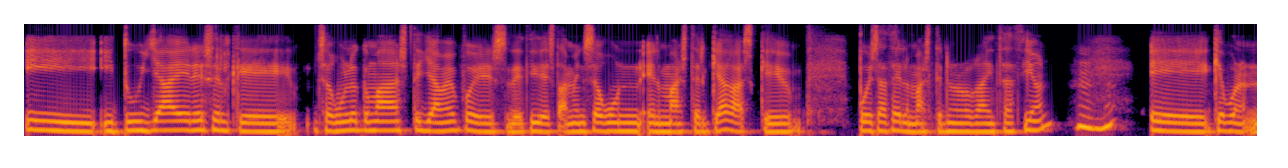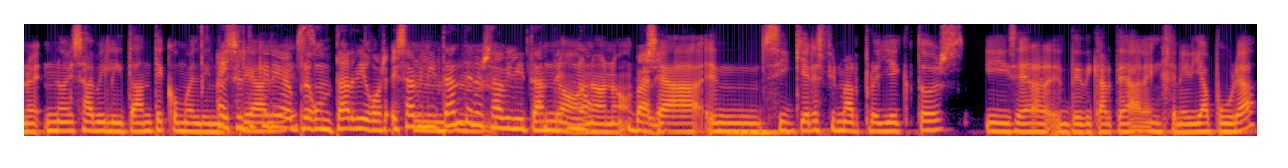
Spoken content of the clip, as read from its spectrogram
y, y tú ya eres el que, según lo que más te llame, pues decides. También según el máster que hagas, que puedes hacer el máster en organización. Eh, que bueno, no, no es habilitante como el de Ah, Eso te industriales. quería preguntar, digo, ¿es habilitante o no es habilitante? No, no, no. Vale. O sea, en- si quieres firmar proyectos y ser- dedicarte a la ingeniería pura,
